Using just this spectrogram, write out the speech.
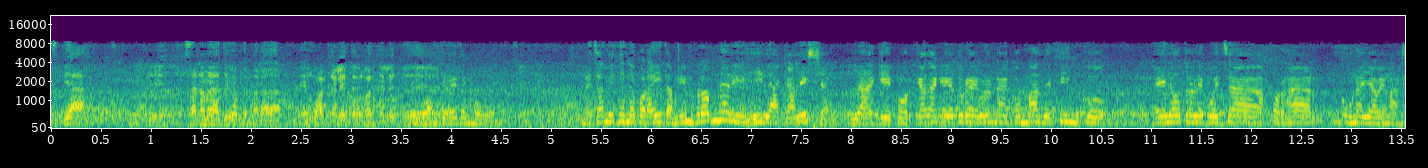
Hostia. Esa no me la tengo preparada. El guantelete, el guantelete de... El guantelete es muy bueno. Sí. Me están diciendo por ahí también Brognar y, y la Calesa, la que por cada criatura de Brognar con más de 5, el otro le cuesta forjar una llave más.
